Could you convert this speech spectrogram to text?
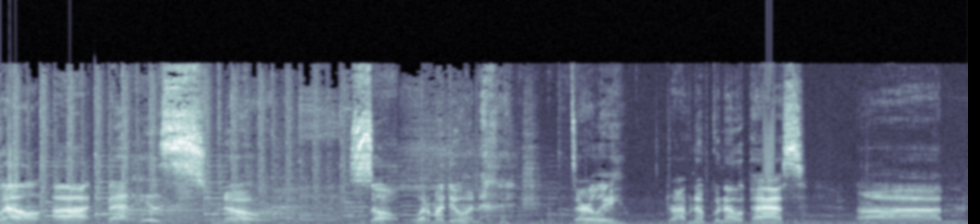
Well, uh, that is snow. So, what am I doing? it's early, driving up Guanella Pass. Um,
